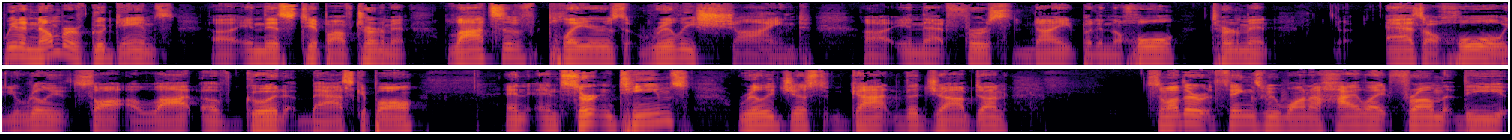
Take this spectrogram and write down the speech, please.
We had a number of good games uh, in this tip off tournament. Lots of players really shined uh, in that first night, but in the whole tournament, as a whole, you really saw a lot of good basketball, and and certain teams really just got the job done. Some other things we want to highlight from the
